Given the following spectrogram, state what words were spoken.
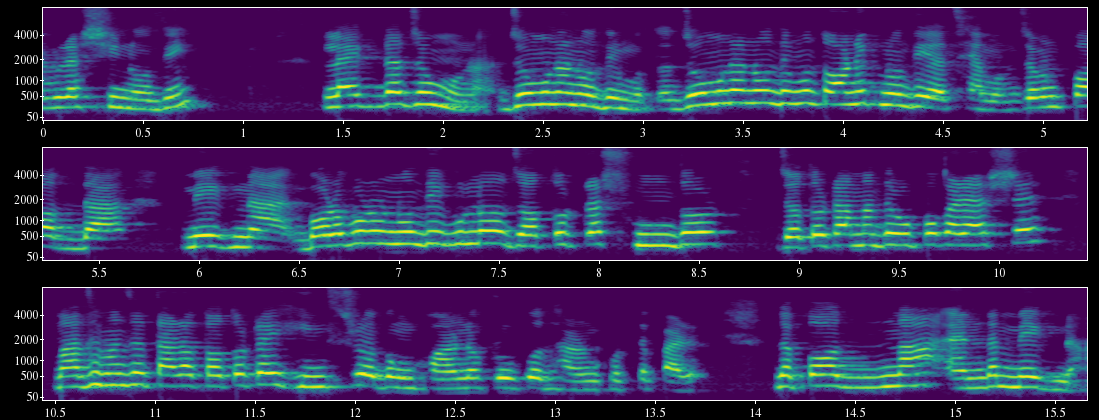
আগ্রাসী নদী লাইক দ্য যমুনা যমুনা নদীর মতো। যমুনা নদীর মতো অনেক নদী আছে এমন, যেমন পদ্মা, মেঘনা, বড় বড় নদীগুলো যতটা সুন্দর, যতটা আমাদের উপকারে আসে, মাঝে মাঝে তারা ততটাই হিংস্র এবং ভয়ানক রূপ ধারণ করতে পারে। দ্য পদ্মা অ্যান্ড দ্য মেঘনা।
